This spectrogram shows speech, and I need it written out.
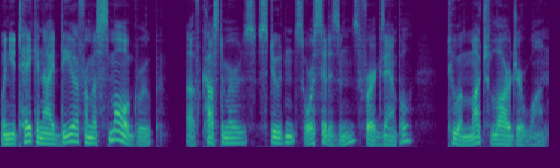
when you take an idea from a small group of customers, students, or citizens, for example, to a much larger one.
